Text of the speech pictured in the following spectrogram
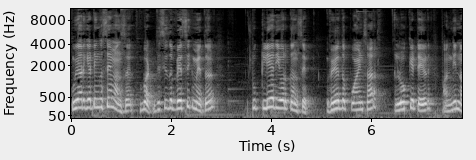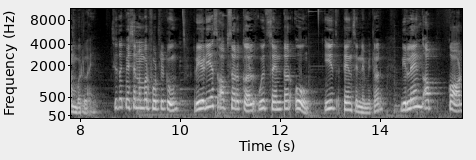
we are getting the same answer but this is the basic method to clear your concept where the points are located on the number line. See the question number 42 radius of circle with center o is 10 centimeter. The length of chord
